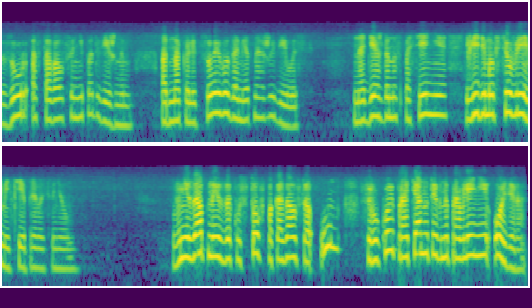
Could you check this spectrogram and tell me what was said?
Зур оставался неподвижным, однако лицо его заметно оживилось. Надежда на спасение, видимо, все время теплилась в нем. Внезапно из-за кустов показался Ун с рукой, протянутой в направлении озера.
